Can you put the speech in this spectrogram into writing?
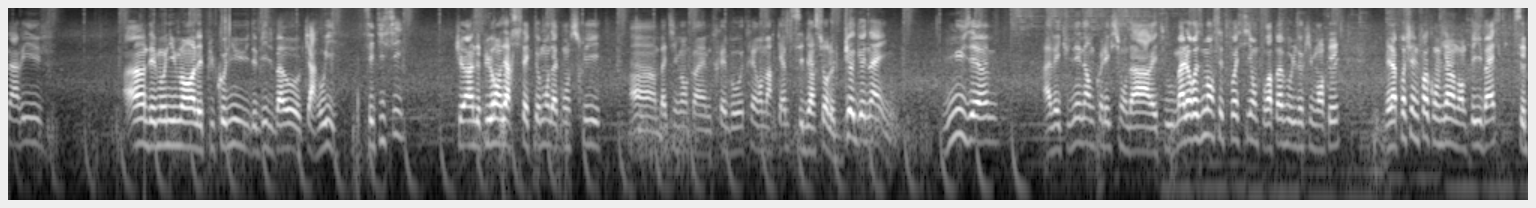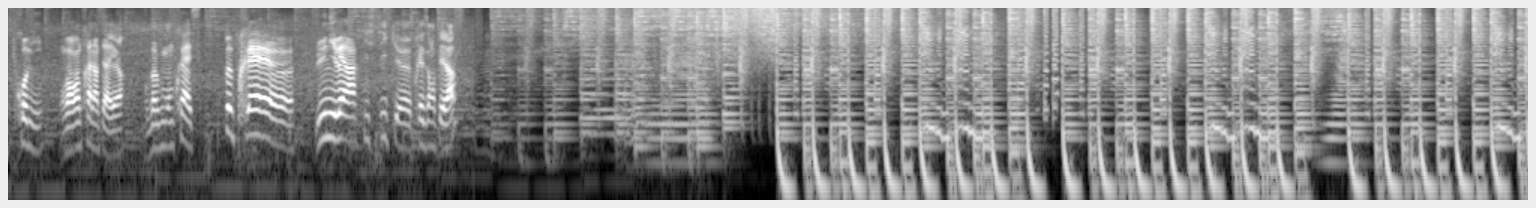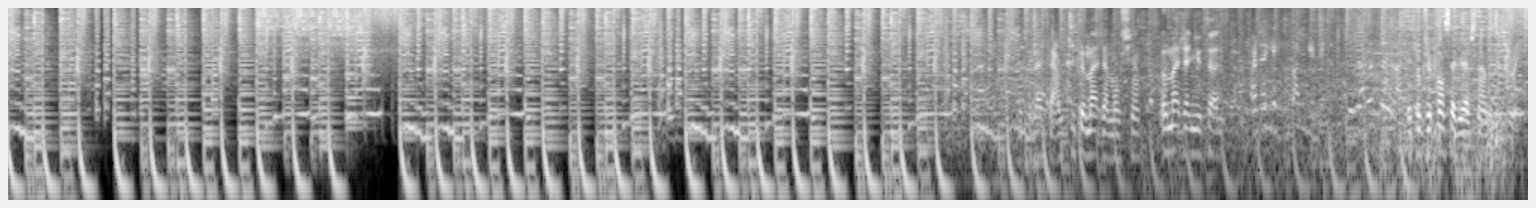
On arrive à un des monuments les plus connus de Bilbao, car oui, c'est ici qu'un des plus grands architectes au monde a construit un bâtiment quand même très beau, très remarquable. C'est bien sûr le Guggenheim Museum avec une énorme collection d'art et tout. Malheureusement, cette fois-ci, on ne pourra pas vous le documenter. Mais la prochaine fois qu'on vient dans le Pays Basque, c'est promis, on va rentrer à l'intérieur. On va vous montrer à peu près euh, l'univers artistique euh, présenté là. Faire un petit hommage à mon chien. Hommage à Newton. Il faut que je pense à lui acheter un petit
